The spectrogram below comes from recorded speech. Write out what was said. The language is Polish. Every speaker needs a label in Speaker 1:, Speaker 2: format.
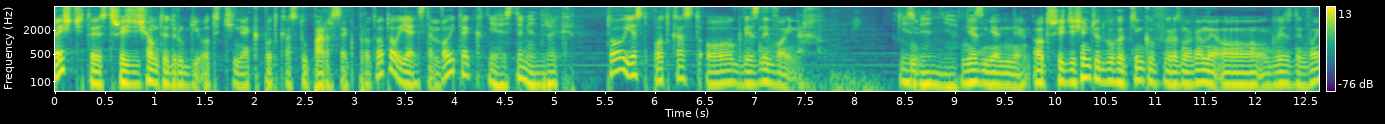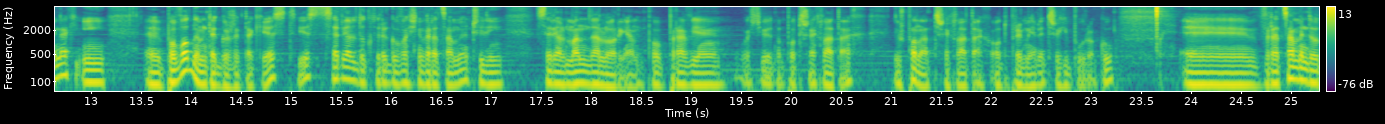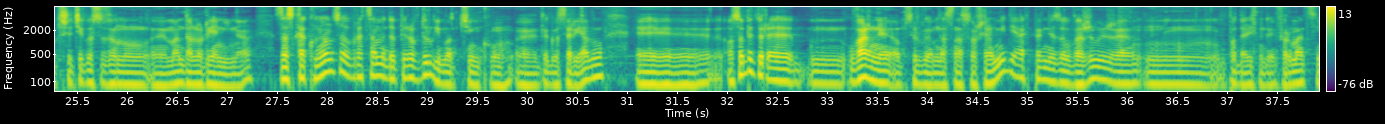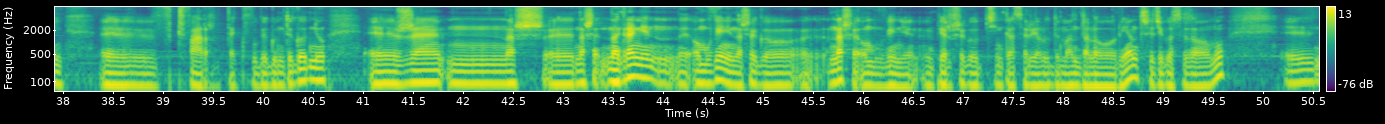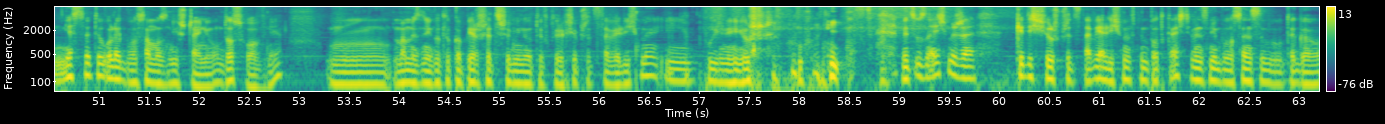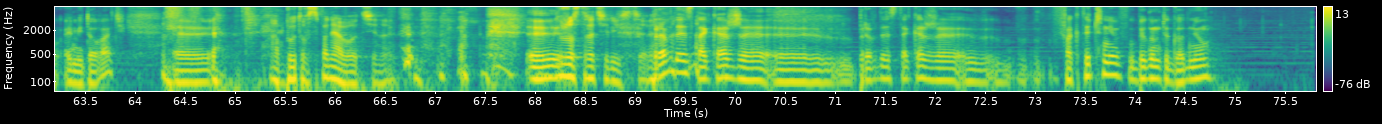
Speaker 1: Cześć, to jest 62 odcinek podcastu Parsek Prototo. Ja jestem Wojtek.
Speaker 2: Ja jestem Jędrek.
Speaker 1: To jest podcast o Gwiezdnych Wojnach.
Speaker 2: Niezmiennie.
Speaker 1: Niezmiennie. Od 62 odcinków rozmawiamy o Gwiezdnych Wojnach i e, powodem tego, że tak jest, jest serial, do którego właśnie wracamy, czyli serial Mandalorian. Po prawie, właściwie no, po trzech latach, już ponad trzech latach od premiery, trzech i pół roku. E, wracamy do trzeciego sezonu e, Mandalorianina. Zaskakująco wracamy dopiero w drugim odcinku tego serialu. Osoby, które mm, uważnie obserwują nas na social mediach, pewnie zauważyły, że mm, podaliśmy do informacji w czwartek w ubiegłym tygodniu, że mm, nasz, nasze nagranie, omówienie naszego, nasze omówienie pierwszego odcinka serialu The Mandalorian, trzeciego sezonu, niestety uległo samozniszczeniu, dosłownie. Mm, mamy z niego tylko pierwsze trzy minuty, w których się przedstawialiśmy i później już nic. Więc uznaliśmy, że kiedyś się już przedstawialiśmy w tym podcaście, więc nie było sensu tego emitować.
Speaker 2: A był to wspaniały odcinek. E, Dużo straciliście.
Speaker 1: Prawda jest taka, że e, prawda jest taka, że e, faktycznie w ubiegłym tygodniu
